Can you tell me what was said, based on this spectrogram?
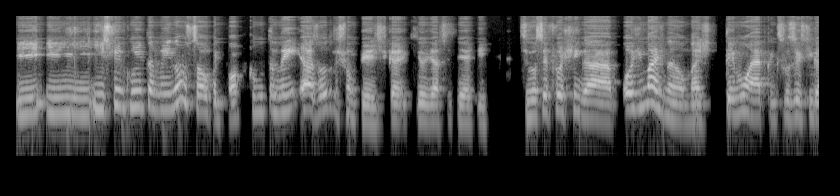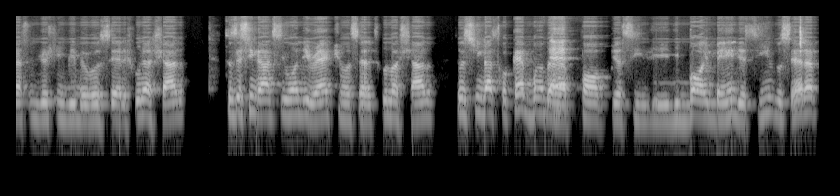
E, e, isso inclui também não só o K-pop, como também as outras fanpages que, que eu já citei aqui. Se você for xingar, hoje mais não, mas teve uma época que se você xingasse o Justin Bieber, você era esculachado. Se você xingasse One Direction, você era esculachado. Se você xingasse qualquer banda é. pop, assim, de, de, boy band, assim, você era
